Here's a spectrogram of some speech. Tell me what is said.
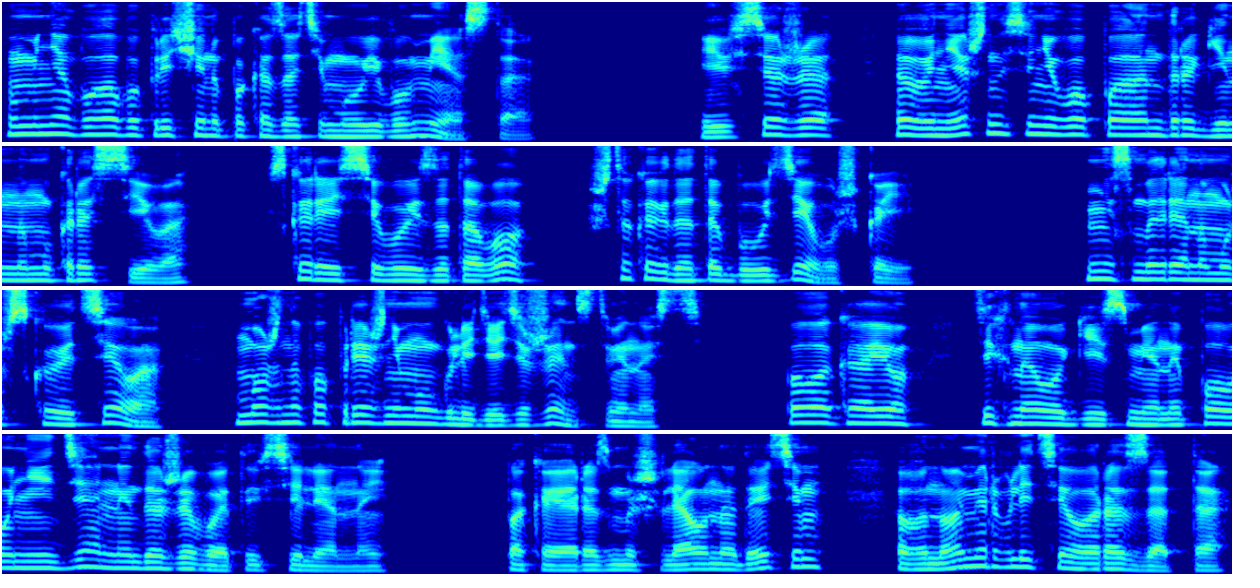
у меня была бы причина показать ему его место. И все же, внешность у него по-андрогинному красива. Скорее всего из-за того, что когда-то был девушкой. Несмотря на мужское тело, можно по-прежнему углядеть женственность. Полагаю, технологии смены пола не идеальны даже в этой вселенной. Пока я размышлял над этим, в номер влетела Розетта.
